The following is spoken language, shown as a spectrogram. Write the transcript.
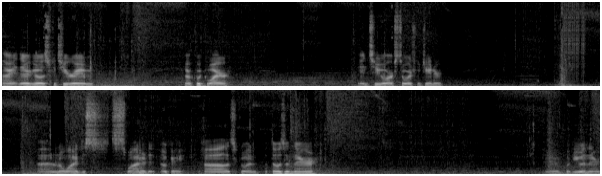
Alright, there goes Caterium. Or oh, Quickwire. Into our storage container. I don't know why I just swatted it. Okay. Uh, let's go ahead and put those in there. And put you in there.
